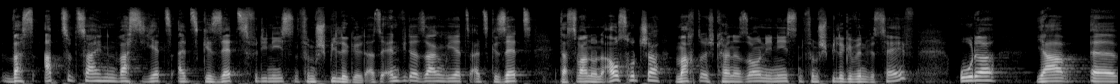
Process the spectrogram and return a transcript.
was abzuzeichnen, was jetzt als Gesetz für die nächsten fünf Spiele gilt. Also entweder sagen wir jetzt als Gesetz, das war nur ein Ausrutscher, macht euch keine Sorgen, die nächsten fünf Spiele gewinnen wir safe. Oder ja, äh,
